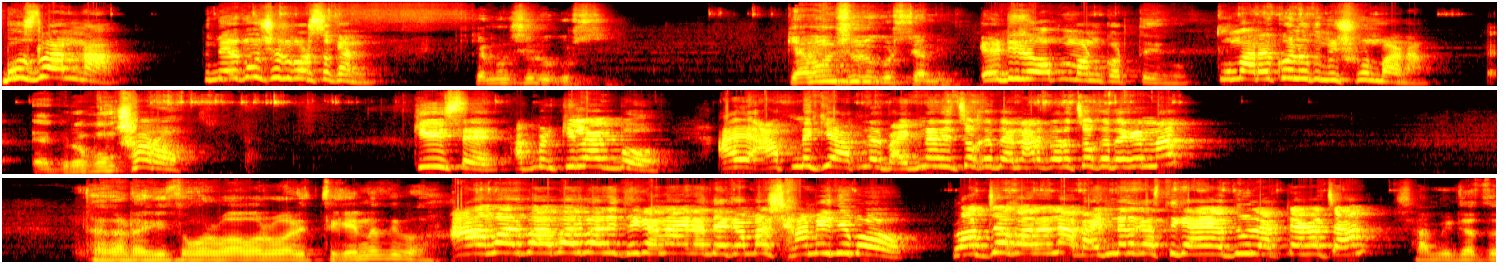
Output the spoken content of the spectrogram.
বুঝলাম না। তুমি এরকম শুরু করছ কেন? কেমন শুরু করছি? কেমন শুরু করছি আমি? এটির অপমান করতে হইব। তোমারে কইলে তুমি শুনবা না। একরকম সরো। কি হয়েছে আপনার কি লাগবো? আই আপনি কি আপনার বাইক বাইকনারি চোখে দেন আর কারও চোখে দেখেন না? টাকাটা কি তোমার বাবার বাড়ির থেকে এনে দিবা? আমার বাবার বাড়ি থেকে নাই না দেখ আমার স্বামী দিব। লজ্জা করে না? বাইকনার কাছ থেকে আয়া দু লাখ টাকা চান? স্বামীটা তো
